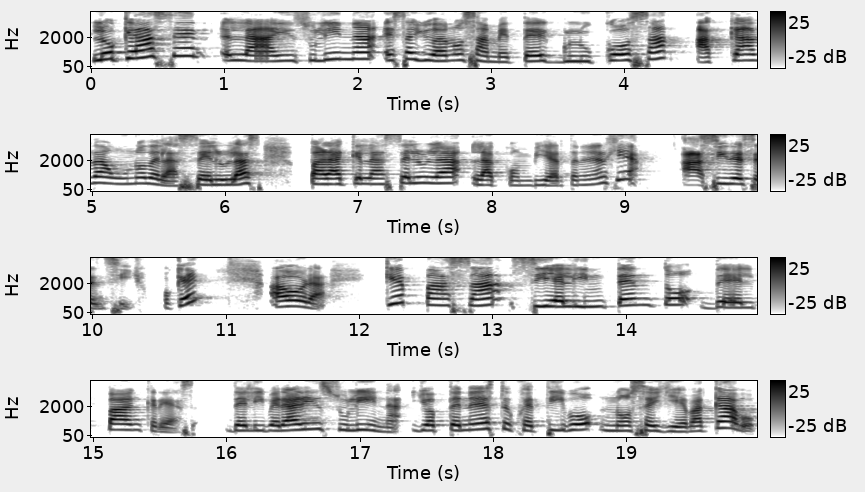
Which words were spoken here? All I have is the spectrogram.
Lo que hace la insulina es ayudarnos a meter glucosa a cada una de las células para que la célula la convierta en energía. Así de sencillo, ¿ok? Ahora, ¿qué pasa si el intento del páncreas de liberar insulina y obtener este objetivo no se lleva a cabo?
